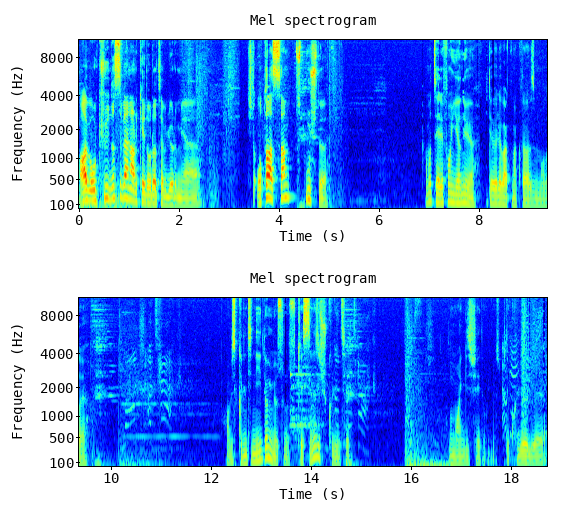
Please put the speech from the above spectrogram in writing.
Abi o Q'yu nasıl ben arkaya doğru atabiliyorum ya? İşte ota atsam tutmuştu. Ama telefon yanıyor. Bir de öyle bakmak lazım olaya. Abi siz Clint'i niye dönmüyorsunuz? Kessenize şu Clint'i. Oğlum hangi şeyde oynuyoruz? Bir de kule ölüyor ya.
